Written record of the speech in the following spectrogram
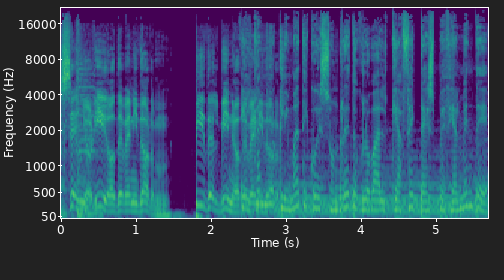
Señorío de Benidorm del vino de El cambio climático es un reto global que afecta especialmente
